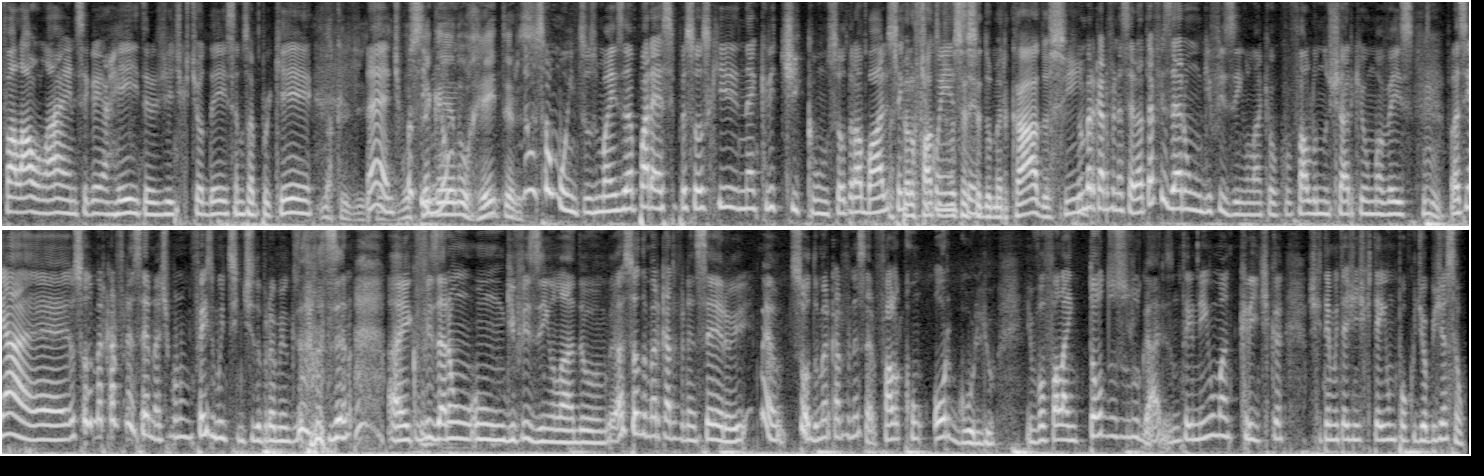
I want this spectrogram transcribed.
Falar online, você ganha hater, gente que te odeia, você não sabe por quê. Não acredito. É, tipo Você assim, não- ganhando haters. Não são muitos, mas aparece pessoas que, né, criticam o seu trabalho Mas sem pelo te fato conhecer. de você ser do mercado, assim. No mercado financeiro. Até fizeram um gifzinho lá que eu falo no Shark uma vez. Hum. Falei assim: ah, é, eu sou do mercado financeiro, né? Tipo, não fez muito sentido pra mim o que você tá fazendo. Aí que fizeram um, um gifzinho lá do. Eu sou do mercado financeiro. E, meu, sou do mercado financeiro. Falo com orgulho. E vou falar em todos os lugares. Não tenho nenhuma crítica. Acho que tem muita gente que tem um pouco de objeção.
